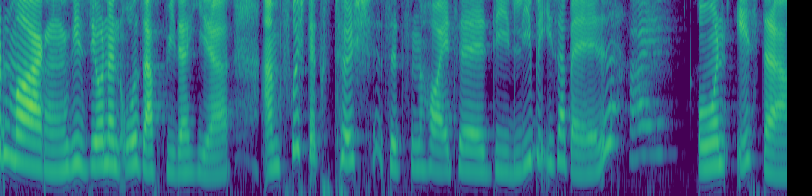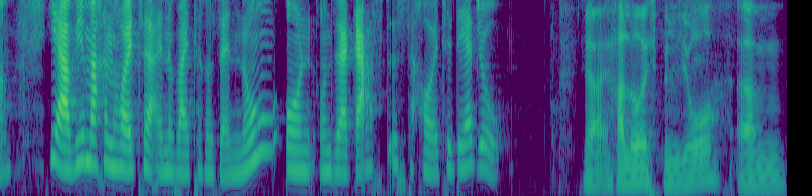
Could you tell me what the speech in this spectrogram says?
Guten Morgen, Visionen O-Saft wieder hier. Am Frühstückstisch sitzen heute die liebe Isabel. Hi. Und Esther. Ja, wir machen heute eine weitere Sendung und unser Gast ist heute der Joe. Ja, hallo, ich bin Jo. Ähm,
